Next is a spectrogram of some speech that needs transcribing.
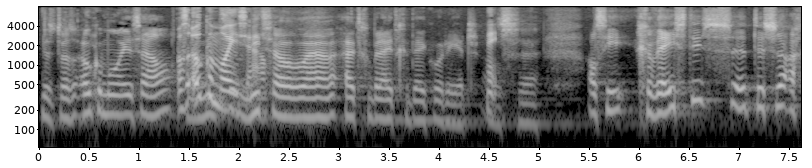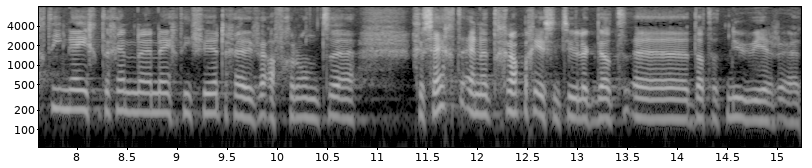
Dus het was ook een mooie zaal. was ook niet, een mooie zaal. Niet zo uh, uitgebreid gedecoreerd nee. als, uh, als hij geweest is uh, tussen 1890 en 1940, even afgerond gezegd. En het grappige is natuurlijk dat, dat het nu weer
